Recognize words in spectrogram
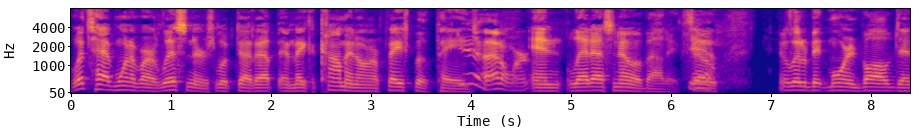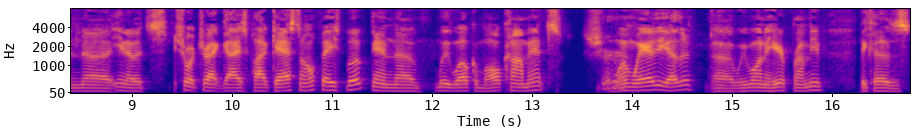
let's have one of our listeners look that up and make a comment on our Facebook page Yeah, that'll work. and let us know about it. So a little bit more involved in, uh, you know, it's Short Track Guys podcast on Facebook and, uh, we welcome all comments Sure. one way or the other. Uh, we want to hear from you because,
